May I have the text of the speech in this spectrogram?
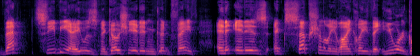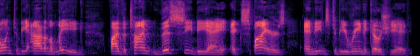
That CBA was negotiated in good faith, and it is exceptionally likely that you are going to be out of the league by the time this CBA expires and needs to be renegotiated.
